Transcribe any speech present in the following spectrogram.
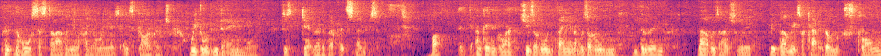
put the whole Sister Abigail thing away. It's, it's garbage. We don't need it anymore. Just get rid of it. It stinks. But I'm kind of glad she's her own thing and it was her own doing. That was actually good. That makes her character look strong,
